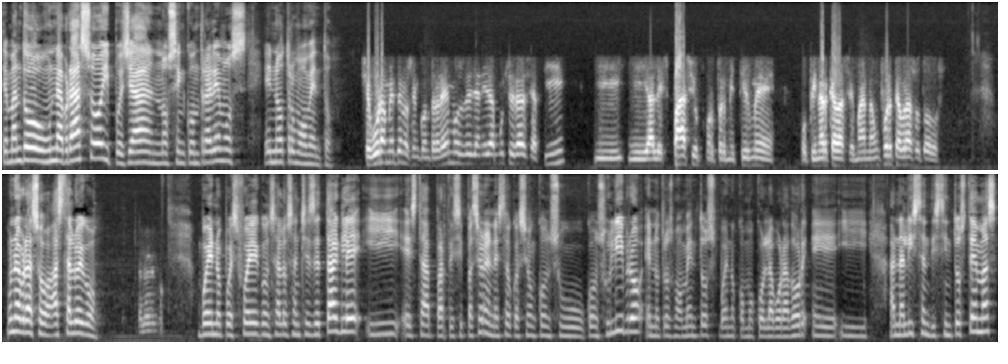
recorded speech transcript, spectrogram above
Te mando un abrazo y pues ya nos encontraremos en otro momento. Seguramente nos encontraremos, de Yanira. Muchas gracias a ti y, y al espacio por permitirme opinar cada semana. Un fuerte abrazo a todos. Un abrazo, hasta luego. Bueno, pues fue Gonzalo Sánchez de Tagle y esta participación en esta ocasión con su con su libro, en otros momentos, bueno, como colaborador eh, y analista en distintos temas.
